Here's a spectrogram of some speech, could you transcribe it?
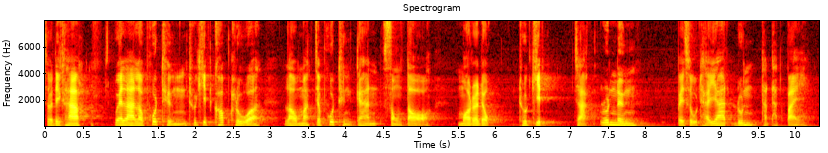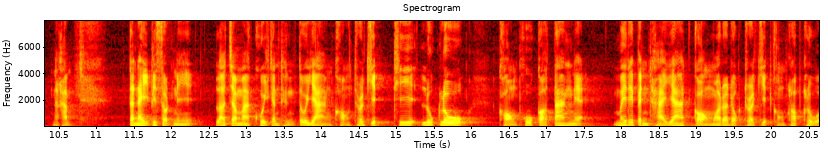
สวัสดีครับ เวลาเราพูดถึงธุรกิจครอบครัว เรามักจะพูดถึงการส่งต่อ มรดกธุรกิจจากรุ่นหนึ่งไปสู่ทายาทรุ่นถัดๆไปนะครับแต่ใน episode นี้ เราจะมาคุยกันถึงตัวอย่างของธุรกิจที่ลูกๆของผู้ก่อตั้งเนี่ยไม่ได้เป็นทายาทกองมรดกธุรกิจของครอบครัว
